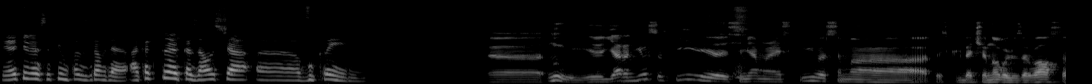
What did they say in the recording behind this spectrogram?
Я тебя с этим поздравляю. А как ты оказался э, в Украине? Ну, я родился в Киеве, семья моя из Киева сама. То есть, когда Чернобыль взорвался,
